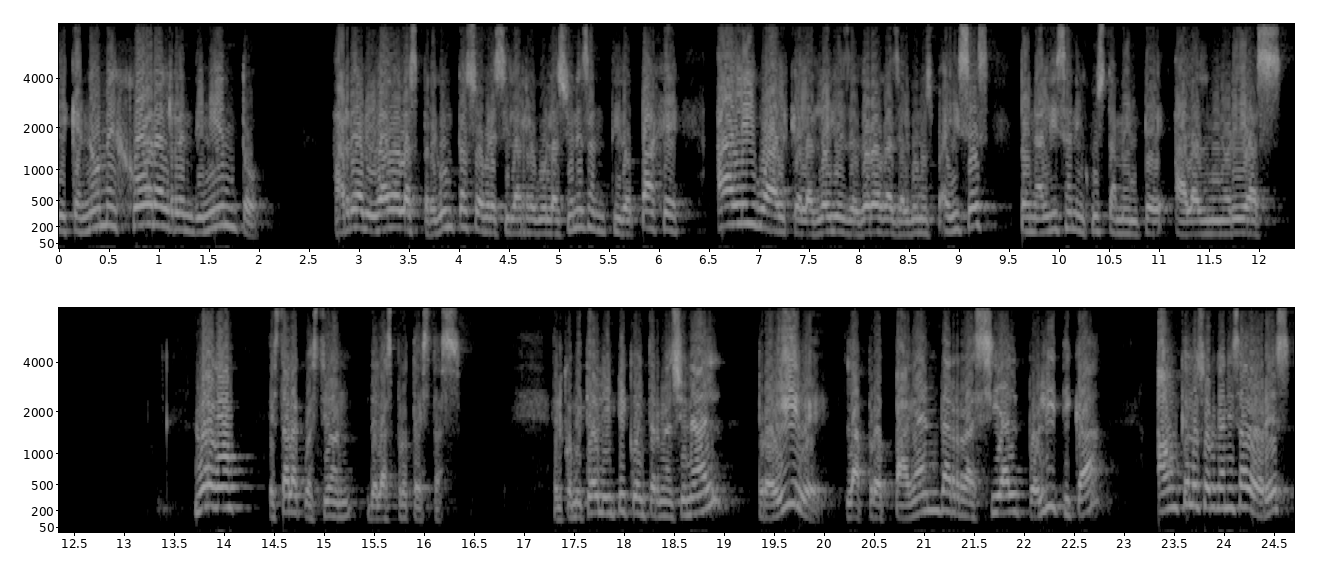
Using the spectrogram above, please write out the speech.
y que no mejora el rendimiento ha reavivado las preguntas sobre si las regulaciones antidopaje al igual que las leyes de drogas de algunos países, penalizan injustamente a las minorías. Luego está la cuestión de las protestas. El Comité Olímpico Internacional prohíbe la propaganda racial política, aunque los organizadores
